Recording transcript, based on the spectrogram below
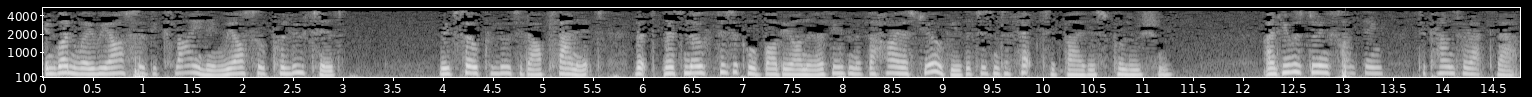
in one way, we are so declining, we are so polluted, we've so polluted our planet that there's no physical body on earth, even of the highest yogi, that isn't affected by this pollution. And he was doing something to counteract that.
